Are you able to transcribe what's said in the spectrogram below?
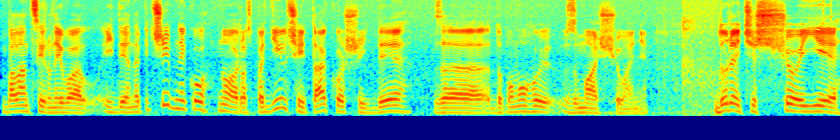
балансирний вал йде на підшипнику, ну а розподільчий також йде за допомогою змащування. До речі, що є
